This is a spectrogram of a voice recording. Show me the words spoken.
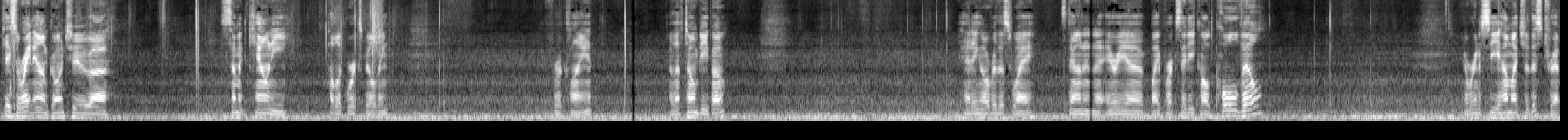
Okay, so right now I'm going to uh, Summit County Public Works Building for a client. I left Home Depot. Heading over this way. It's down in an area by Park City called Coalville. And we're going to see how much of this trip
